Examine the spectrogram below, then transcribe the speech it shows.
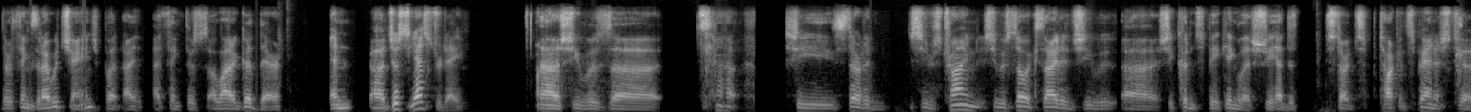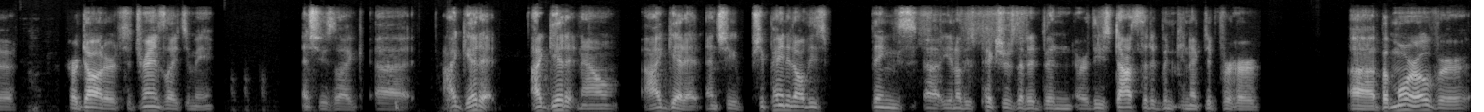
there are things that I would change, but I, I think there's a lot of good there. And uh, just yesterday, uh, she was, uh, she started, she was trying, she was so excited. She was, uh, she couldn't speak English. She had to start talking Spanish to her daughter to translate to me and she's like uh, i get it i get it now i get it and she she painted all these things uh, you know these pictures that had been or these dots that had been connected for her uh, but moreover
